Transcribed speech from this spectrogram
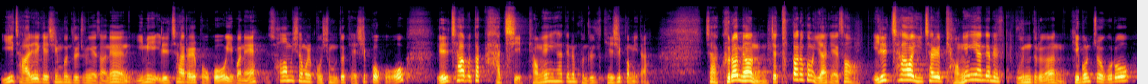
이 자리에 계신 분들 중에서는 이미 1차를 보고 이번에 처음 시험을 보신 분도 계실 거고 1차부터 같이 병행해야 되는 분들도 계실 겁니다. 자, 그러면 이제 툭 까놓고 이야기해서 1차와 2차를 병행해야 되는 분들은 기본적으로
